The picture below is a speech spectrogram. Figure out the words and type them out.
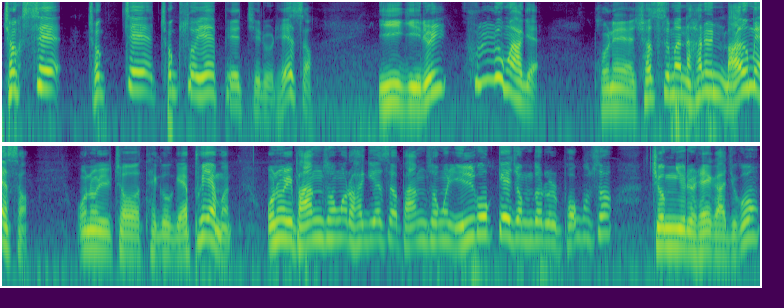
적세 적재 적소에 배치를 해서 이 길을 훌륭하게 보내셨으면 하는 마음에서 오늘 저 태국 FM은 오늘 방송을 하기 위해서 방송을 일곱 개 정도를 보고서 정리를 해가지고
